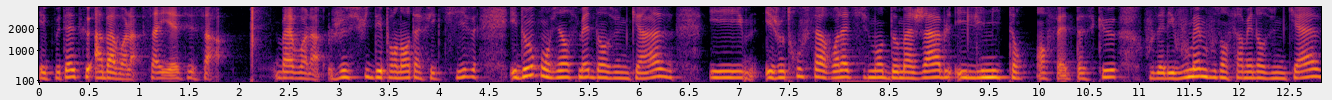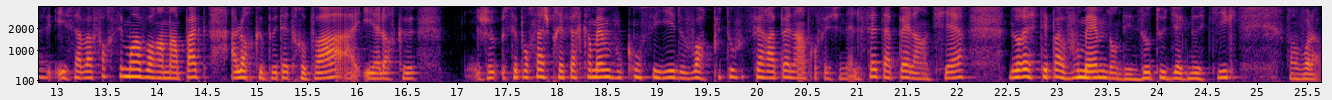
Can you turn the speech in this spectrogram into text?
et peut-être que, ah bah voilà, ça y est, c'est ça. Bah voilà, je suis dépendante affective. Et donc on vient se mettre dans une case et, et je trouve ça relativement dommageable et limitant en fait parce que vous allez vous-même vous enfermer dans une case et ça va forcément avoir un impact alors que peut-être pas et alors que c'est pour ça que je préfère quand même vous conseiller de voir plutôt faire appel à un professionnel. Faites appel à un tiers. Ne restez pas vous-même dans des autodiagnostics. Enfin voilà.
